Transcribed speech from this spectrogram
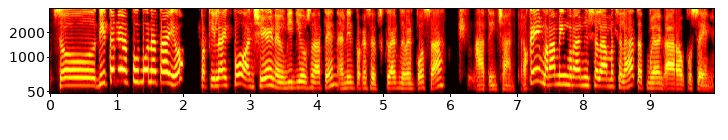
So, dito na po muna tayo. Paki-like po and share ng videos natin and then paki-subscribe na rin po sa ating channel. Okay, maraming maraming salamat sa lahat at magandang araw po sa inyo.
